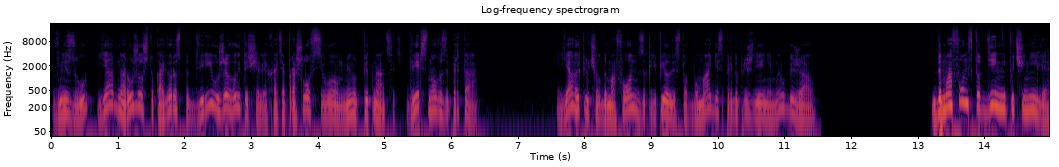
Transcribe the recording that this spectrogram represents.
Внизу я обнаружил, что ковер из-под двери уже вытащили, хотя прошло всего минут 15. Дверь снова заперта. Я выключил домофон, закрепил листок бумаги с предупреждением и убежал. Домофон в тот день не починили.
